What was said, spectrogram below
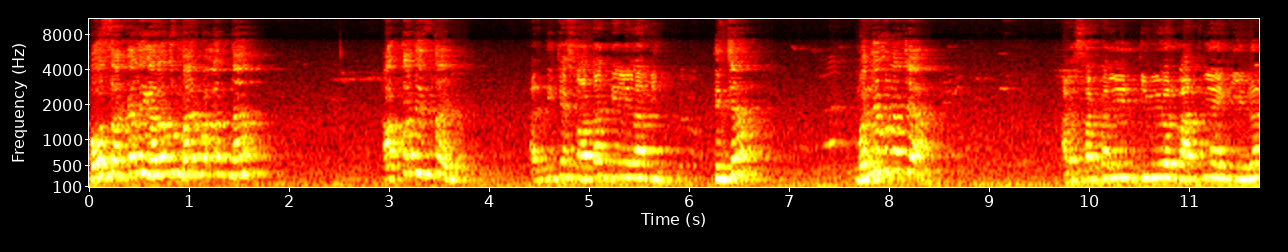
हो सकाळी घरातून बाहेर पडलात ना? आता दिसताय. आणि तिच्या स्वतःच गेलेला मी. तिच्या? म्हणजे कुणाच्या? आणि सकाळी टीव्हीवर बातमी ऐकली ना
